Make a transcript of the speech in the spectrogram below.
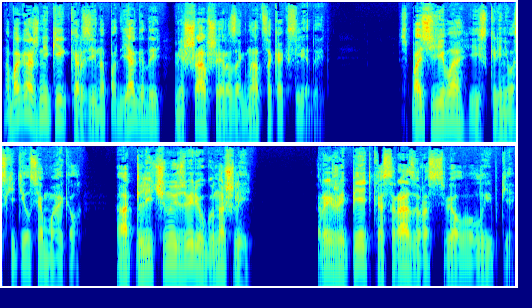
На багажнике корзина под ягоды, мешавшая разогнаться как следует. — Спасибо, — искренне восхитился Майкл. — Отличную зверюгу нашли. Рыжий Петька сразу расцвел в улыбке.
